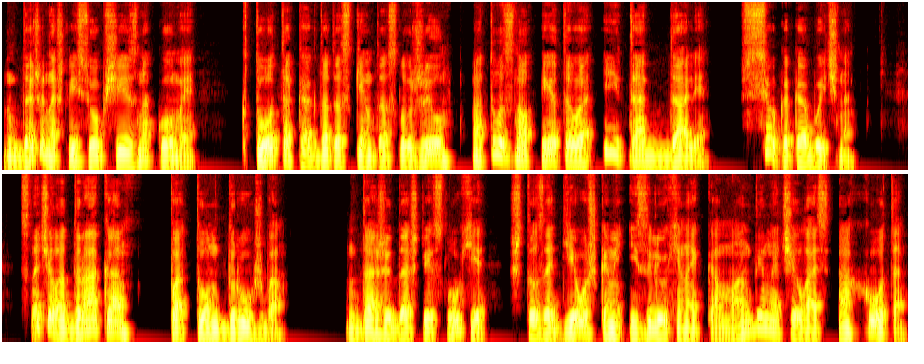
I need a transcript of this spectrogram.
Даже нашлись общие знакомые. Кто-то когда-то с кем-то служил, а тот знал этого и так далее. Все как обычно. Сначала драка, потом дружба. Даже дошли слухи, что за девушками из Илюхиной команды началась охота.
